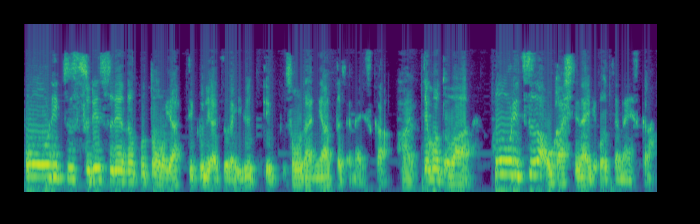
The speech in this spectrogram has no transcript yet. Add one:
法律すれすれのことをやってくる奴がいるっていう相談にあったじゃないですか。はいっ。てことは、法律は犯してないってことじゃないですか。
